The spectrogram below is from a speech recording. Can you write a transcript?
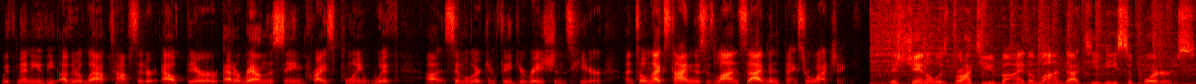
with many of the other laptops that are out there at around the same price point with uh, similar configurations here. Until next time, this is Lon Seidman. Thanks for watching. This channel is brought to you by the Lon.TV supporters,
